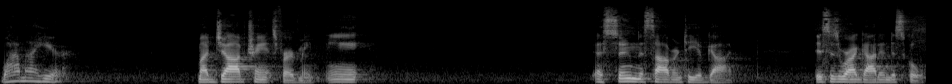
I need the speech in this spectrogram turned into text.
Why am I here? My job transferred me. Eh. Assume the sovereignty of God. This is where I got into school.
